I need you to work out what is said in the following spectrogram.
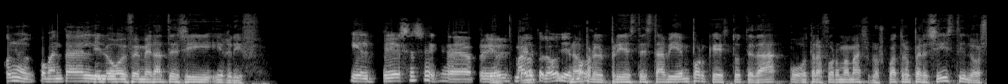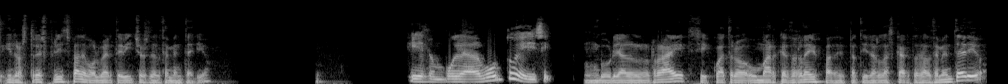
coño, comenta el. Y luego Efemerates y, y Griff. Y el Priest ese, que a priori es malo, pero oye. No, pero el Priest está bien porque esto te da otra forma más. Los cuatro Persist y los, y los tres Priest para devolverte bichos del cementerio. Y un Burial Bulto y sí. Un Burial Ride, sí, cuatro, un Market Grave para, para tirar las cartas al cementerio.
